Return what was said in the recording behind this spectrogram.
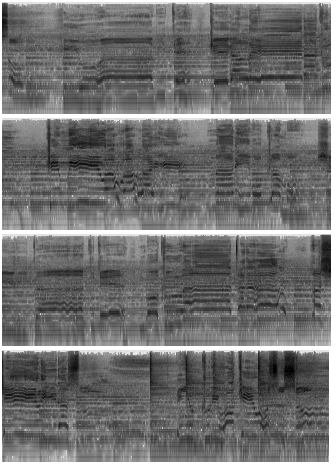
急ぐ日を浴びて汚れなく君は笑い何もかも知りたくて僕はただ走り出す。ゆっくり脇を進む。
